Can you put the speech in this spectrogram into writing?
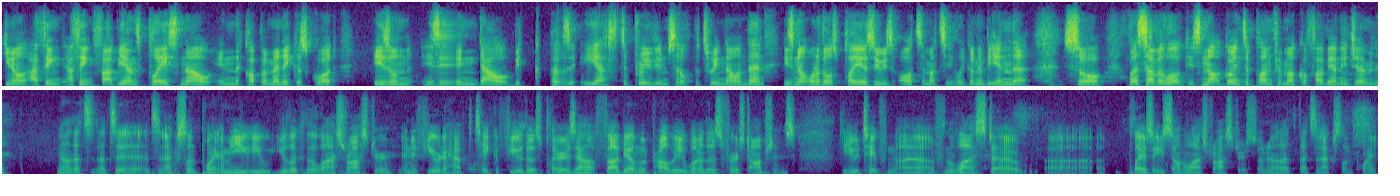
you know, I think I think Fabian's place now in the Copa America squad is on is in doubt because he has to prove himself between now and then. He's not one of those players who is automatically going to be in there. So let's have a look. It's not going to plan for Marco Fabian in Germany. No, that's that's a that's an excellent point. I mean, you, you, you look at the last roster, and if you were to have to take a few of those players out, Fabian would probably be one of those first options that you would take from uh, from the last uh, uh, players that you saw on the last roster. So no, that's that's an excellent point.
